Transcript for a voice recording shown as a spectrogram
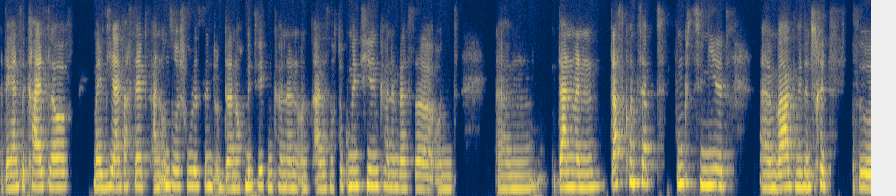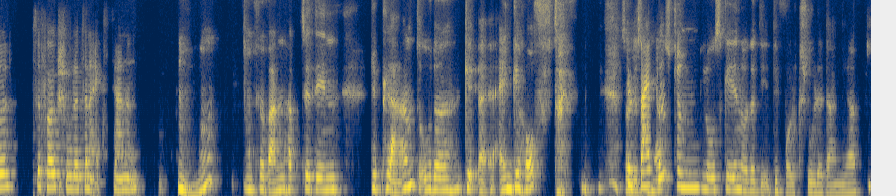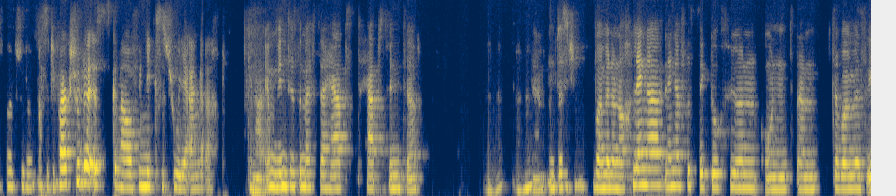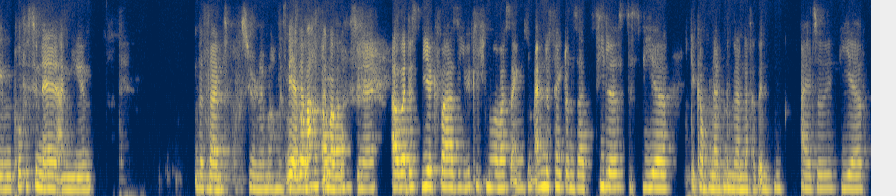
der ganze Kreislauf, weil wir einfach selbst an unserer Schule sind und da noch mitwirken können und alles noch dokumentieren können besser und ähm, dann, wenn das Konzept funktioniert, ähm, wagen wir den Schritt zu, zur Volksschule, zu einer externen. Mhm. Und für wann habt ihr den geplant oder ge äh, eingehofft? Soll das Herbst schon losgehen oder die, die Volksschule dann, ja? Die Volksschule. Also die Volksschule ist genau für nächstes Schuljahr angedacht. Genau, im Wintersemester, Herbst, Herbst, Winter. Mhm. Mhm. Ja, und das wollen wir dann noch länger, längerfristig durchführen und ähm, da wollen wir es eben professionell angehen. Weshalb mhm. professionell machen wir es. Ja, wir machen es immer professionell. Aber dass wir quasi wirklich nur, was eigentlich im Endeffekt unser Ziel ist, dass wir die Komponenten miteinander verbinden. Also wir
